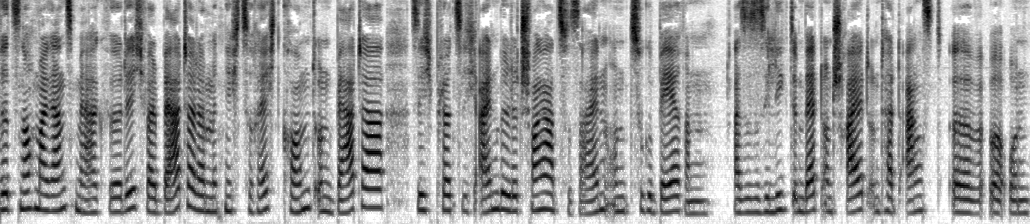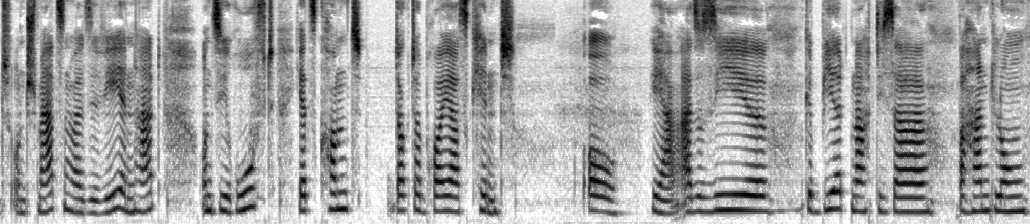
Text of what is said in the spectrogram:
wird's noch mal ganz merkwürdig, weil Bertha damit nicht zurechtkommt und Bertha sich plötzlich einbildet, schwanger zu sein und zu gebären. Also sie liegt im Bett und schreit und hat Angst äh, und, und Schmerzen, weil sie Wehen hat. Und sie ruft, jetzt kommt Dr. Breuers Kind. oh, Ja, also sie gebiert nach dieser Behandlung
